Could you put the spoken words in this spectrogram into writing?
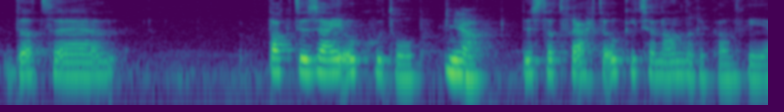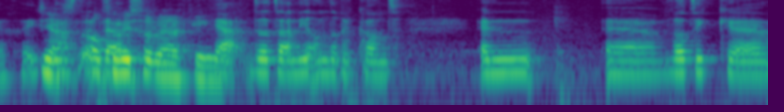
dat eh, pakte zij ook goed op. Ja, Dus dat vraagt ook iets aan de andere kant weer. Weet je? ja Dus dat- altijd wisselwerking. ja, dat aan die andere kant. En wat ik eh,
